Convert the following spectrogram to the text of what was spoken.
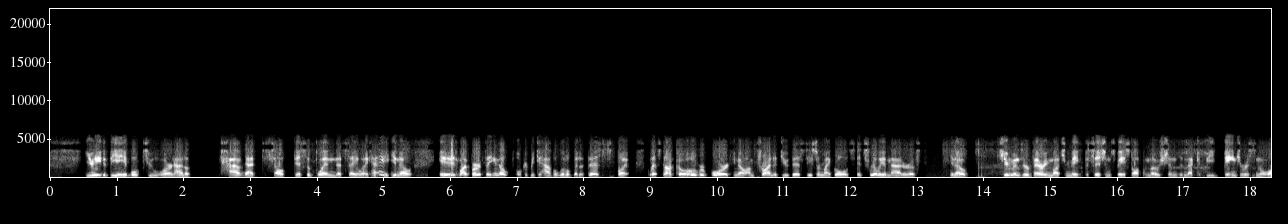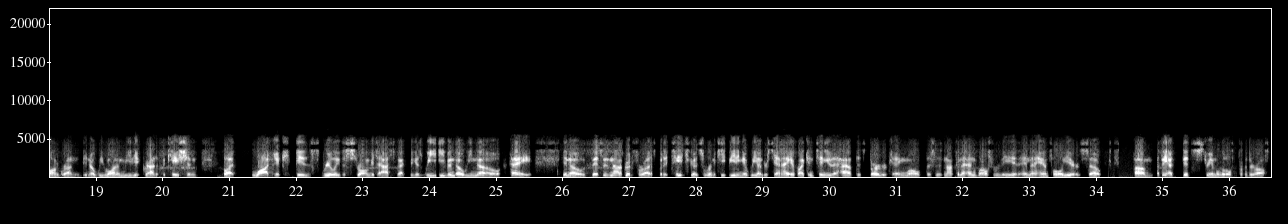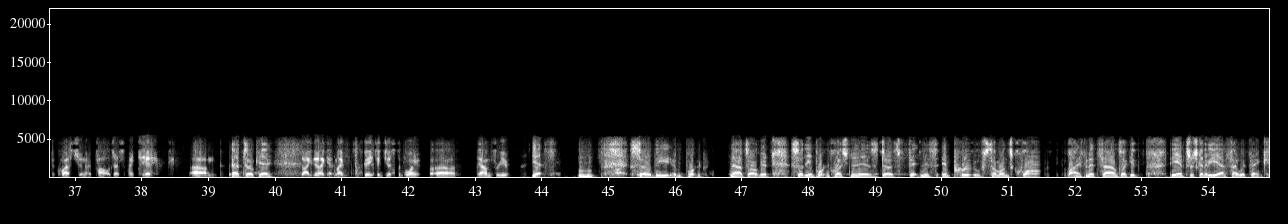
you need to be able to learn how to have that self discipline that say like, hey, you know, it is my birthday, you know, okay, we can have a little bit of this, but let's not go overboard. You know, I'm trying to do this. These are my goals. It's really a matter of, you know, humans are very much make decisions based off emotions, and that could be dangerous in the long run. You know, we want immediate gratification, but logic is really the strongest aspect because we, even though we know, hey, you know, this is not good for us, but it tastes good, so we're going to keep eating it. We understand, hey, if I continue to have this Burger King, well, this is not going to end well for me in, in a handful of years. So, um, I think I did stream a little further off the question. I apologize if I did. Um, That's okay. So, I, did I get my basic just the point uh, down for you? Yes. Mm-hmm. So the important no, it's all good. So the important question is, does fitness improve someone's quality of life? And it sounds like it. The answer is going to be yes. I would think.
